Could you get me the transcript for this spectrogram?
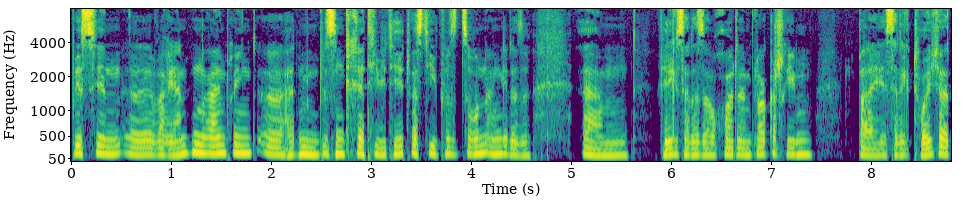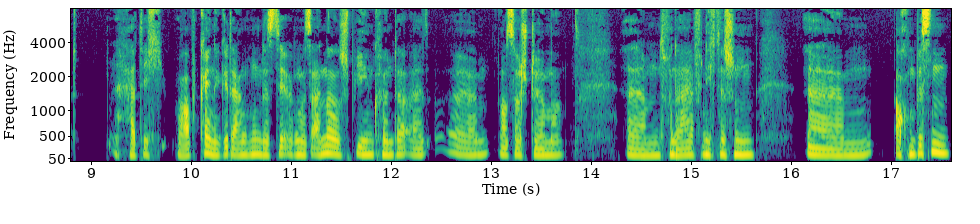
bisschen äh, Varianten reinbringt, äh, halt mit ein bisschen Kreativität, was die Positionen angeht. Also ähm, Felix hat das auch heute im Blog geschrieben. Bei Cedric Teuchert hatte ich überhaupt keine Gedanken, dass der irgendwas anderes spielen könnte als ähm, außer Stürmer. Ähm, von daher finde ich das schon ähm, auch ein bisschen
